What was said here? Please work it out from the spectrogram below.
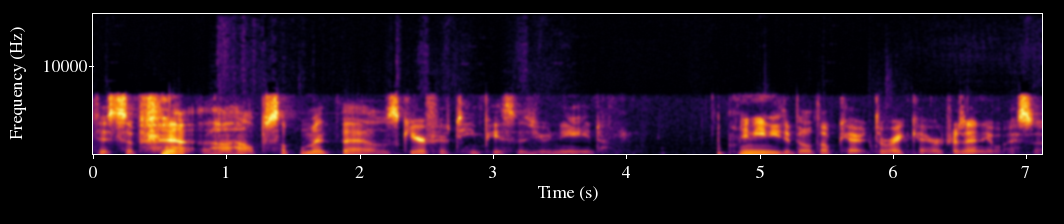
to uh, help supplement those gear 15 pieces you need. And you need to build up the right characters anyway, so.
